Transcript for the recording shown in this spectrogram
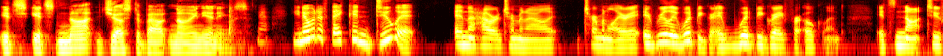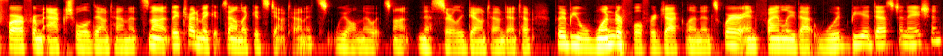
It's it's not just about nine innings. Yeah. You know what? If they can do it in the Howard terminal terminal area, it really would be great. It would be great for Oakland. It's not too far from actual downtown. It's not. They try to make it sound like it's downtown. It's we all know it's not necessarily downtown downtown, but it'd be wonderful for Jack London Square. And finally, that would be a destination.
